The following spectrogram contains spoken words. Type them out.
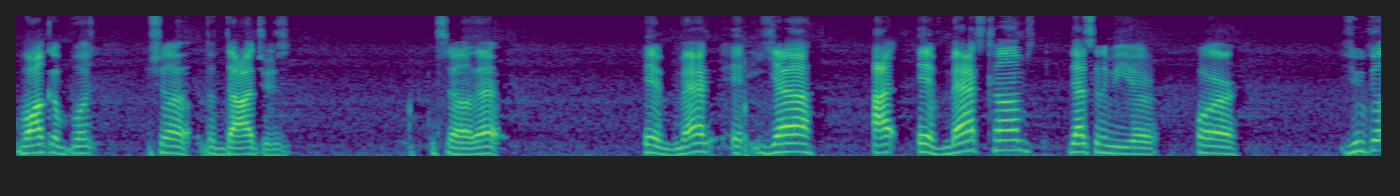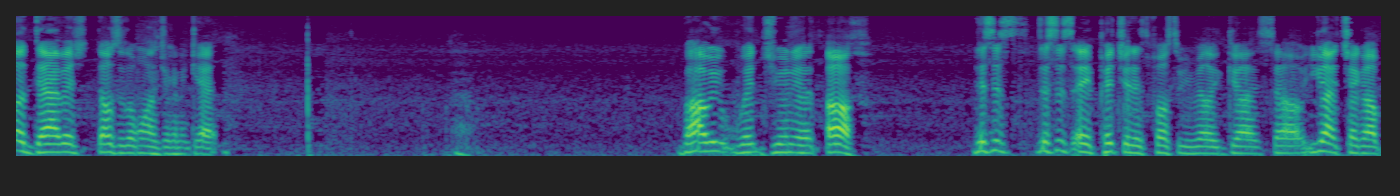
Walker Bush, the Dodgers. So that if Max, if, yeah, I if Max comes, that's gonna be your or Yu-Go Darvish. Those are the ones you're gonna get. Bobby Witt Jr. Oh, this is this is a picture that's supposed to be really good. So you gotta check up.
